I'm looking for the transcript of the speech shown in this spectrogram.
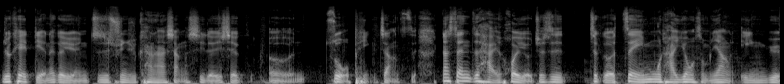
你就可以点那个演员资讯去看他详细的一些呃作品这样子，那甚至还会有就是。这个这一幕他用什么样的音乐，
